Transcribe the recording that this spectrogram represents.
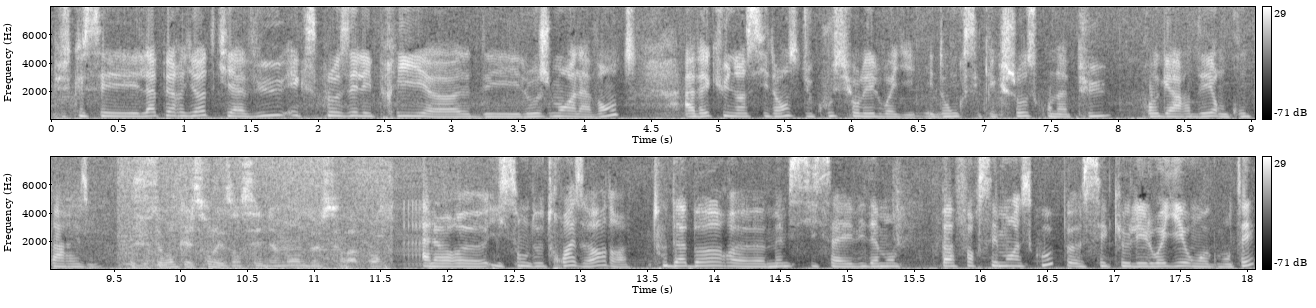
puisque c'est la période qui a vu exploser les prix des logements à la vente, avec une incidence du coup sur les loyers. Et donc c'est quelque chose qu'on a pu regarder en comparaison. Justement, quels sont les enseignements de ce rapport? Alors, euh, ils sont de trois ordres. Tout d'abord, euh, même si ça a évidemment pas forcément un scoop, c'est que les loyers ont augmenté.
